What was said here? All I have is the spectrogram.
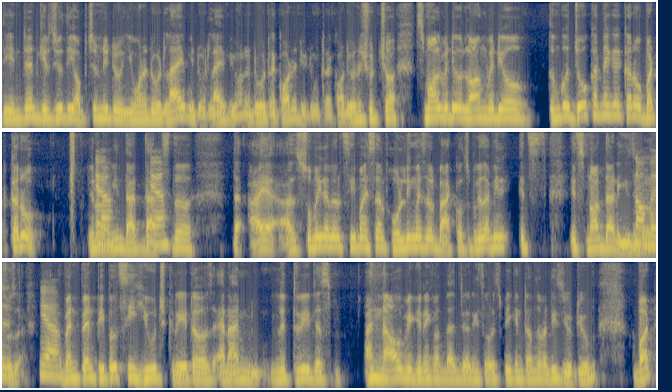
the internet gives you the opportunity to you want to do it live you do it live you want to do it recorded you do it record you want to shoot small video long video तुमको जो करने के करो बट करो. You know I mean that that's the that I, I so many times I'll see myself holding myself back also because I mean it's it's not that easy. Normal. also. Yeah. When when people see huge creators and I'm literally just I'm now beginning on that journey, so to speak, in terms of at least YouTube, but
